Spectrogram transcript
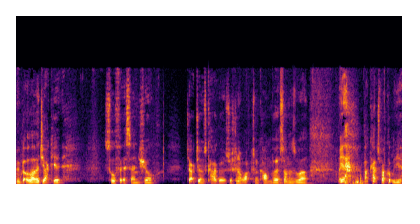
We've got a leather jacket, Sulfit Essential, Jack Jones cargoes. Just going to whack some Converse on as well. But yeah, I'll catch back up with you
